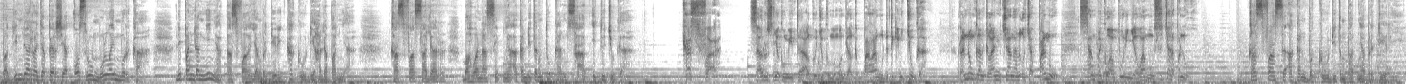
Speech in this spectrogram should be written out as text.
Baginda Raja Persia Khosru mulai murka. Dipandanginya Kasfa yang berdiri kaku di hadapannya. Kasfa sadar bahwa nasibnya akan ditentukan saat itu juga. Kasfa, seharusnya ku minta Algojoku memenggal kepalamu detik ini juga. Renungkan kelancangan ucapanmu sampai ku ampuni nyawamu secara penuh. Kasfa seakan beku di tempatnya berdiri.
